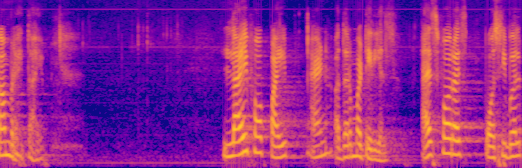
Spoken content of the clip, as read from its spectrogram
कम रहता है। Life of pipe and other materials as far as possible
